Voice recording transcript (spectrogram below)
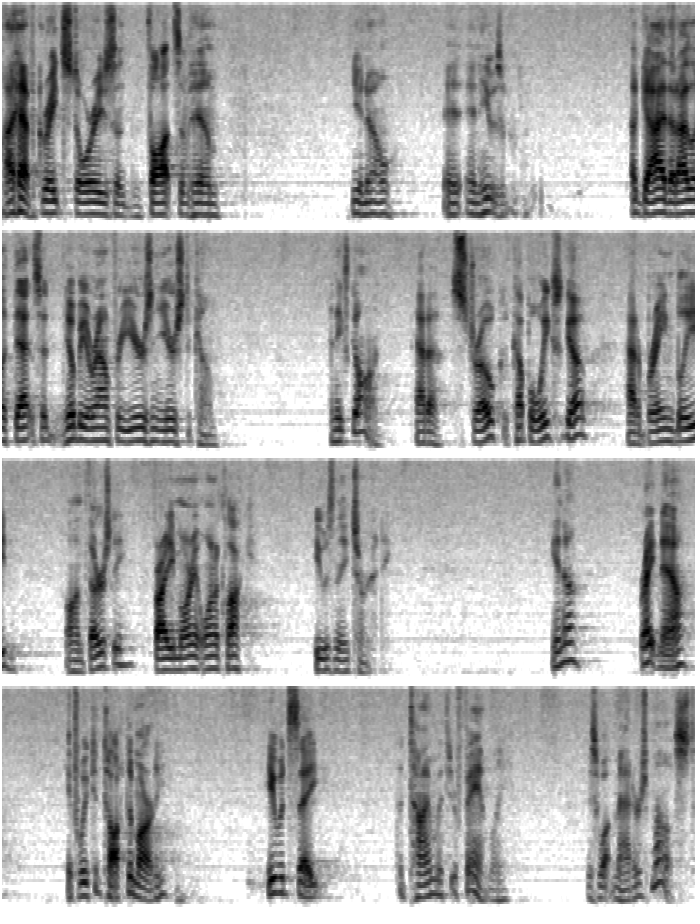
I have great stories and thoughts of him, you know. And, and he was a guy that I looked at and said, he'll be around for years and years to come. And he's gone. Had a stroke a couple weeks ago, had a brain bleed on Thursday, Friday morning at 1 o'clock. He was in eternity. You know, right now, if we could talk to Marty, he would say, the time with your family is what matters most.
